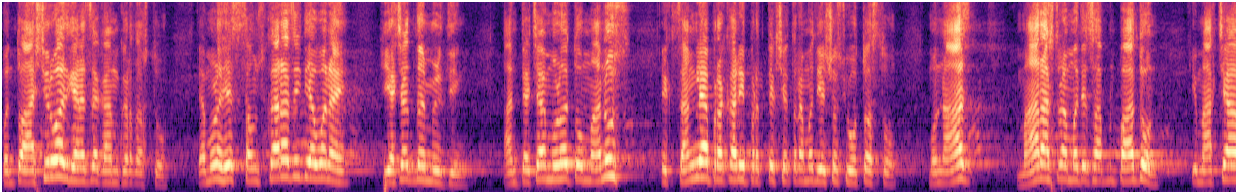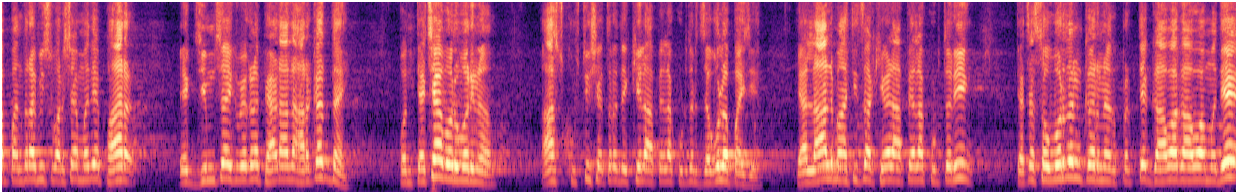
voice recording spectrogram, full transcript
पण तो आशीर्वाद घेण्याचं काम करत असतो. त्यामुळे हे संस्काराचे देवण आहे ही याच्यातनं मिळतील. आणि त्याच्यामुळं तो माणूस एक चांगल्या प्रकारे प्रत्येक क्षेत्रामध्ये यशस्वी होत असतो. म्हणून आज महाराष्ट्रामध्येच आपण पाहतो की मागच्या पंधरा वीस वर्षामध्ये फार एक जिमचं एक वेगळं फॅड आला हरकत नाही. पण त्याच्याबरोबरीनं आज कुस्ती क्षेत्र देखील आपल्याला कुठंतरी जगवलं पाहिजे. या लाल मातीचा खेळ आपल्याला कुठंतरी त्याचं संवर्धन करणं प्रत्येक गावागावामध्ये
